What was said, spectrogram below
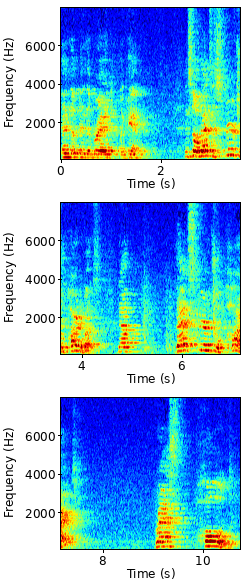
and the, and the bread again. And so that's a spiritual part of us. Now, that spiritual part grasps hold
